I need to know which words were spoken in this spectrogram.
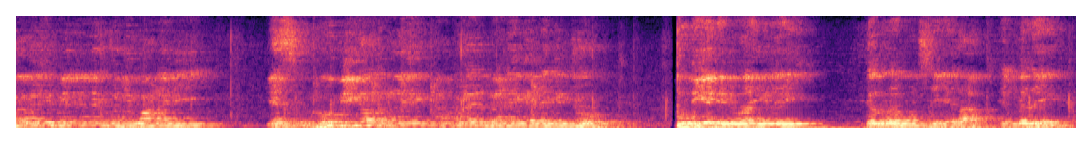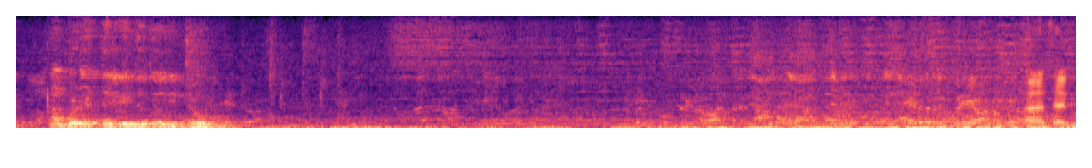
மகளிர் மேல்நிலைப் பள்ளி மாணவி எஸ் ரூபிகா அவர்களை அன்புடன் மேடைக்கு அழைக்கின்றோம் புதிய நிர்வாகிகளை கௌரவம் செய்யலாம் என்பதை அன்புடன் தெரிவித்துக் கொள்கின்றோம். சரி.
